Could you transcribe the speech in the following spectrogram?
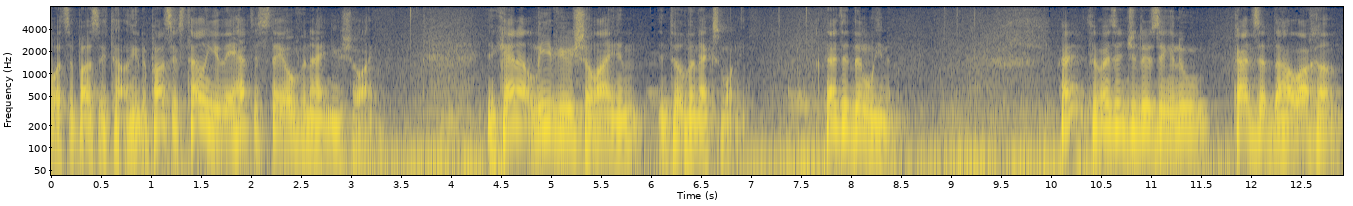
What's the pasuk telling you? The pasuk's telling you they have to stay overnight in Yerushalayim. You cannot leave Yerushalayim until the next morning. That's a dinlina. Right? So it's introducing a new concept, the halacha,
